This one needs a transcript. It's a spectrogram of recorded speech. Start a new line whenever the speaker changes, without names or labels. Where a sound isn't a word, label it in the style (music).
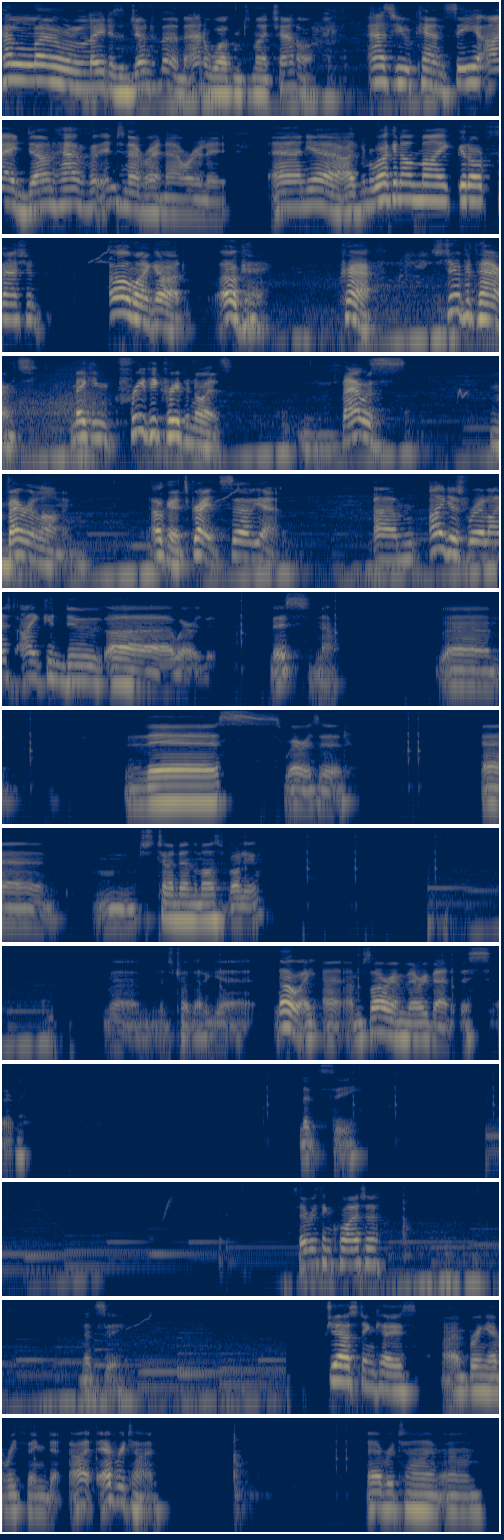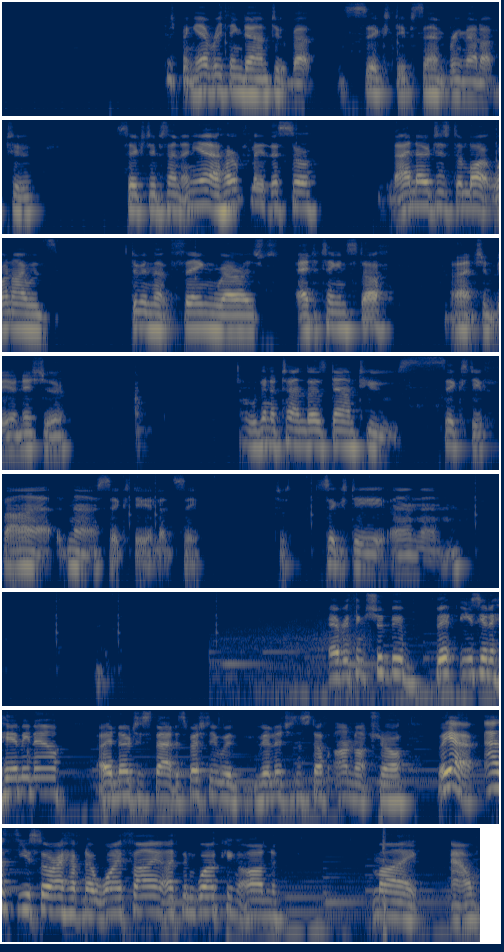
Hello ladies and gentlemen and welcome to my channel. As you can see I don't have internet right now really. And yeah, I've been working on my good old fashioned... Oh my god! Okay. Crap. Stupid parrots! Making creepy creepy noise. That was very alarming. Okay, it's great, so yeah. Um, I just realized I can do, uh, where is it? This? No. Um, this, where is it? And mm, just turn down the master volume. Um, let's try that again. No, I, I, I'm sorry, I'm very bad at this. Okay. Let's see. Is everything quieter? Let's see. Just in case I bring everything down. Every time. Every time, um... Just bring everything down to about 60%. Bring that up to 60%. And yeah, hopefully this will... I noticed a lot when I was doing that thing where I was editing and stuff. That shouldn't be an issue. We're going to turn those down to 65, no, 60, let's see. Just 60 and then... Everything should be a bit easier to hear me now. I noticed that, especially with villages and stuff, I'm not sure. But yeah, as you saw, I have no Wi-Fi. I've been working on my... Ow.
